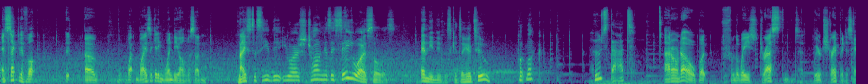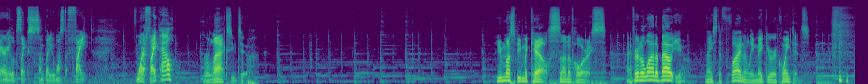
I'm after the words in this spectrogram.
And second of all, uh, why, why is it getting windy all of a sudden? Nice to see that you are as strong as they say you are, Solus. And the Anubis kids are here too. Good luck. Who's that? I don't know, but from the way he's dressed and that weird stripe in his hair, he looks like somebody who wants to fight. You want to fight, pal? Relax, you two. You must be Mikkel, son of Horus. I've heard a lot about you. Nice to finally make your acquaintance.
